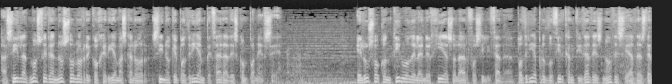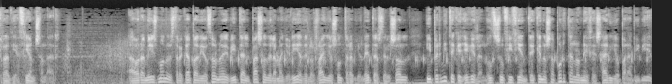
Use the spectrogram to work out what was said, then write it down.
Así la atmósfera no solo recogería más calor, sino que podría empezar a descomponerse. El uso continuo de la energía solar fosilizada podría producir cantidades no deseadas de radiación solar. Ahora mismo nuestra capa de ozono evita el paso de la mayoría de los rayos ultravioletas del Sol y permite que llegue la luz suficiente que nos aporta lo necesario para vivir.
